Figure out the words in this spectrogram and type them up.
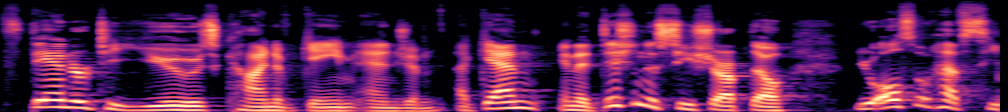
standard to use kind of game engine. Again, in addition to C Sharp though, you also have C++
